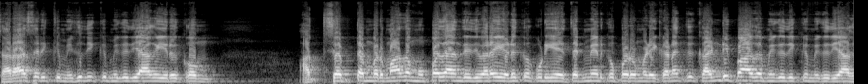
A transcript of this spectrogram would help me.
சராசரிக்கு மிகுதிக்கு மிகுதியாக இருக்கும். அக் செப்டம்பர் மாதம் முப்பதாம் தேதி வரை எடுக்கக்கூடிய தென்மேற்கு பருவமழை கணக்கு கண்டிப்பாக மிகுதிக்கு மிகுதியாக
